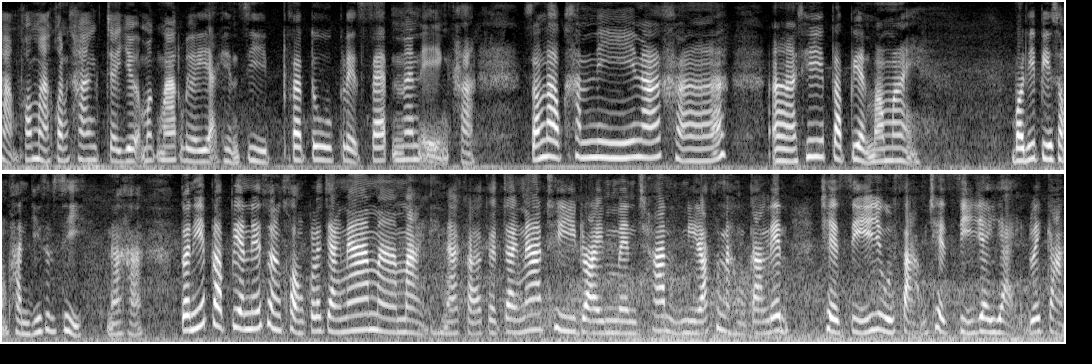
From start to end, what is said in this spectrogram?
ถามเข้ามาค่อนข้างจะเยอะมากๆเลย อยากเห็นสีประตูเกรด Z นั่นเองค่ะสำหรับคันนี้นะคะที่ปรับเปลี่ยนมาใหม่บอดี้ปี 2024 นะคะ ตัวนี้ปรับเปลี่ยนในส่วนของกระจังหน้ามาใหม่นะคะ กระจังหน้า T Dimension มีลักษณะของการเล่น เฉดสีอยู่ 3 เฉดสีใหญ่ ๆ ด้วยกัน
